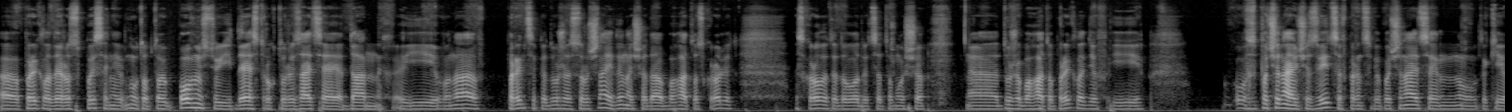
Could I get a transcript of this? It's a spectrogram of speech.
е, приклади розписані. Ну, тобто повністю йде структуризація даних, і вона, в принципі, дуже зручна. Єдине, що да, багато скролять, скролити доводиться, тому що е, дуже багато прикладів і. Починаючи звідси, в принципі, починаються ну, такі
